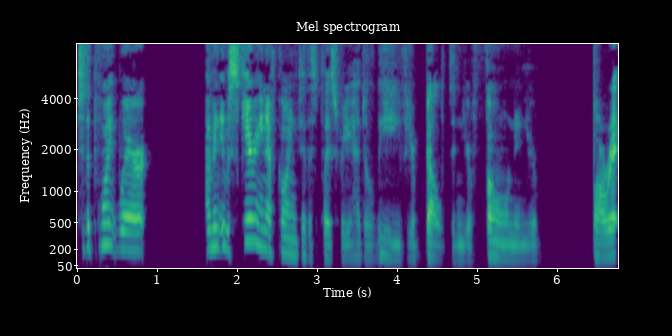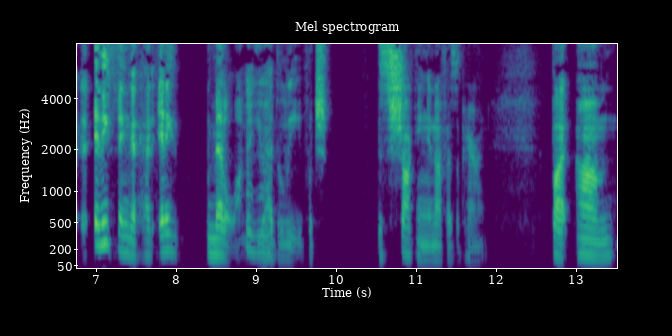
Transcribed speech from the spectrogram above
to the point where, I mean, it was scary enough going to this place where you had to leave your belt and your phone and your bar, anything that had any metal on it, you Mhm. had to leave, which is shocking enough as a parent. But um,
